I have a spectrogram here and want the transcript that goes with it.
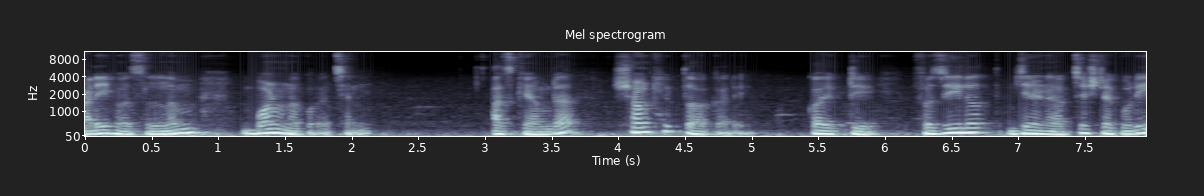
আলহি আসাল্লাম বর্ণনা করেছেন। আজকে আমরা সংক্ষিপ্ত আকারে কয়েকটি ফজিলত জেনে নেওয়ার চেষ্টা করি।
